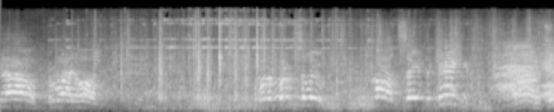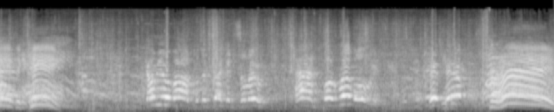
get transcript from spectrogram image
now to ride on. For the first salute, God save the King. God save the king! Come you about for the second salute, and for revelry. Hip hip, Hooray!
